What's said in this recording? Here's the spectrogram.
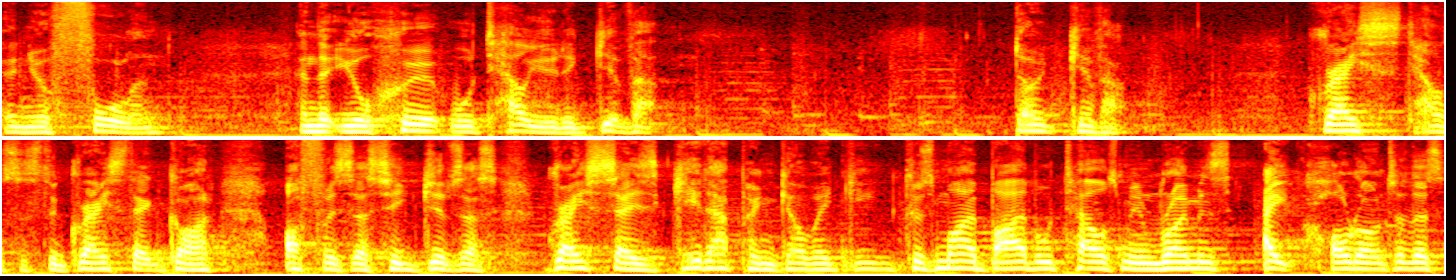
and you've fallen, and that your hurt will tell you to give up. Don't give up. Grace tells us the grace that God offers us, He gives us. Grace says, get up and go again. Because my Bible tells me in Romans 8, hold on to this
